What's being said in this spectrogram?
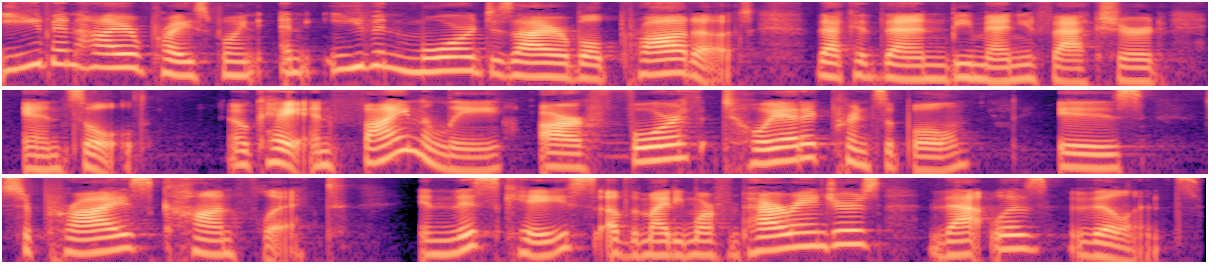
even higher price point, and even more desirable product that could then be manufactured and sold. Okay, and finally, our fourth toyetic principle is surprise conflict. In this case of the Mighty Morphin Power Rangers, that was villains.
